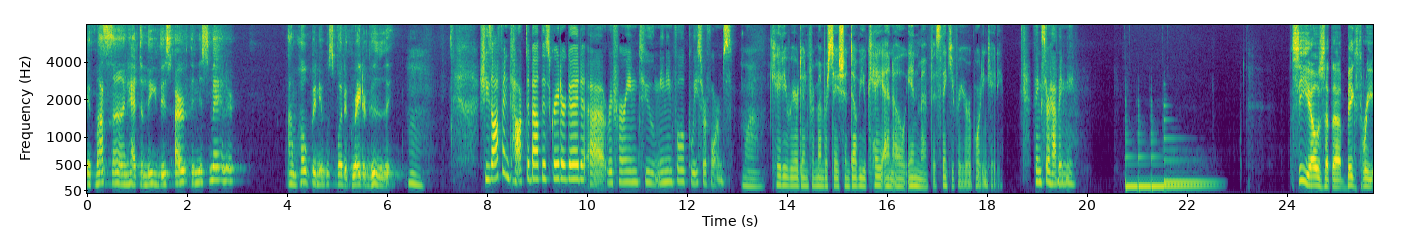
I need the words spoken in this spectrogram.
if my son had to leave this earth in this manner, I'm hoping it was for the greater good. Hmm. She's often talked about this greater good, uh, referring to meaningful police reforms. Wow. Katie Riordan from member station WKNO in Memphis. Thank you for your reporting, Katie. Thanks for having me. CEOs at the big three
